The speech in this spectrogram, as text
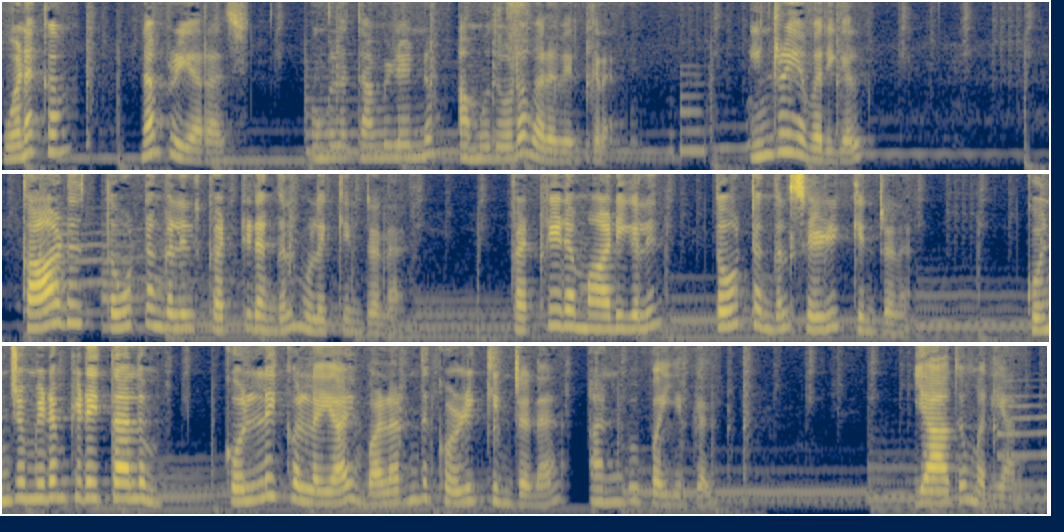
வணக்கம். நான் பிரியாராஜ். உங்களை தமிழ் என்னும் அமுதோட வரவேற்கிறேன். இன்றைய வரிகள் காடு தோட்டங்களில் கட்டிடங்கள் முளைக்கின்றன. கட்டிட மாடிகளில் தோட்டங்கள் செழிக்கின்றன. கொஞ்சம் இடம் கிடைத்தாலும் கொள்ளை கொள்ளையாய் வளர்ந்து கொழிக்கின்றன அன்பு பயிர்கள். யாது மரியான்.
